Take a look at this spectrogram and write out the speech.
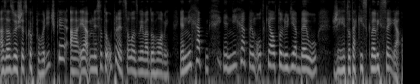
A zrazu je všetko v pohodičke a ja, mne sa to úplne celé zlieva do hlavy. Ja, necháp, ja nechápem, odkiaľ to ľudia berú, že je to taký skvelý seriál.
